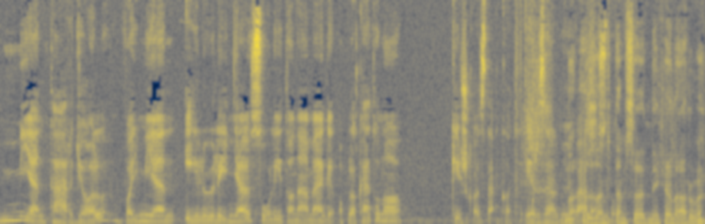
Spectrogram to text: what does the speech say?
milyen tárgyal, vagy milyen élőlényel szólítaná meg a plakáton a kisgazdákat, érzelmű Na, ez, amit nem szeretnék elárulni,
